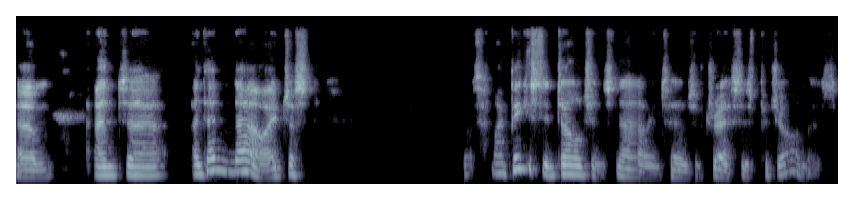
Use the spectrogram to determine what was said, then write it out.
um, and uh, and then now I just my biggest indulgence now in terms of dress is pajamas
